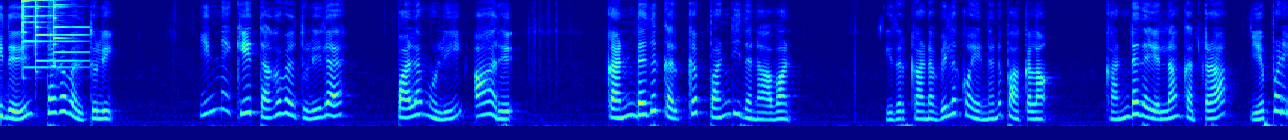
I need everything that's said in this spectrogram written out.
இது தகவல் துளி. இன்னைக்கு தகவல் துளியில பழமொழி ஆறு. கண்டது கற்க பண்டிதனாவான். இதற்கான விளக்கம் என்னன்னு பார்க்கலாம். கண்டதையெல்லாம் கற்றா எப்படி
